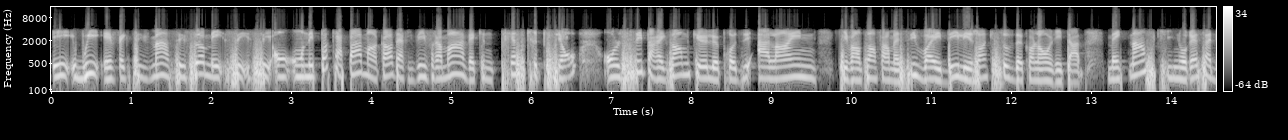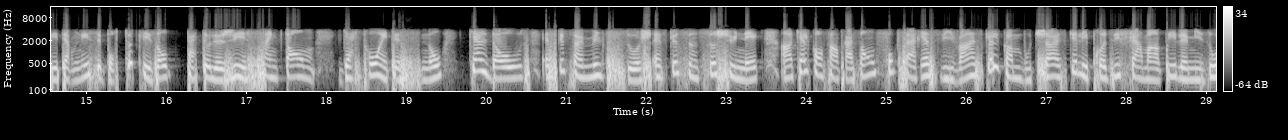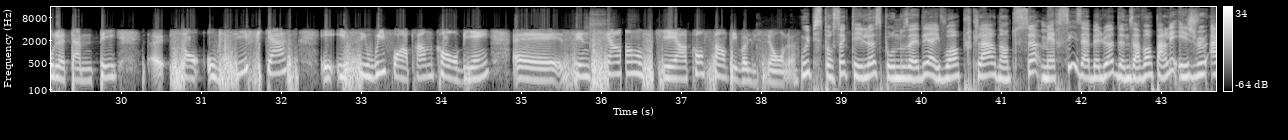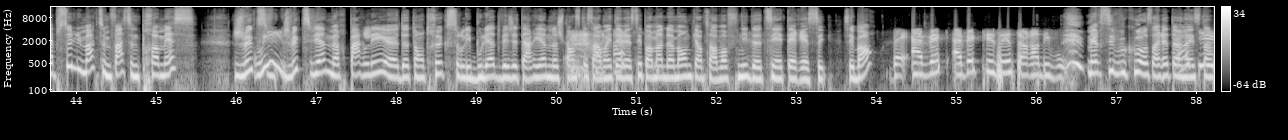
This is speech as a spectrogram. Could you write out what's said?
Et oui, effectivement, c'est ça, mais c'est, c'est on n'est pas capable encore d'arriver vraiment avec une prescription. On le sait, par exemple, que le produit Align qui est vendu en pharmacie va aider les gens qui souffrent de colon irritable. Maintenant, ce qui nous reste à déterminer, c'est pour toutes les autres pathologies et symptômes gastro-intestinaux, quelle dose? Est-ce que c'est un multisouche? Est-ce que c'est une souche unique? En quelle concentration? Faut que ça reste vivant. Est-ce que le kombucha, est-ce que les produits fermentés, le miso, le tempeh, euh, sont aussi efficaces? Et, si oui, il faut en prendre combien? Euh, c'est une science qui est en constante évolution. Oui, puis c'est pour ça que tu es là, c'est pour nous aider à y voir plus clair dans tout ça. Merci Isabelle Huot de nous avoir parlé et je veux absolument que tu me fasses une promesse je veux, que tu, je veux que tu viennes me reparler euh, de ton truc sur les boulettes végétariennes. Là. Je pense que ça va intéresser pas mal de monde quand tu vas avoir fini de t'y intéresser. C'est bon? Ben, avec, avec plaisir, c'est un rendez-vous. Merci beaucoup. On s'arrête un instant.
